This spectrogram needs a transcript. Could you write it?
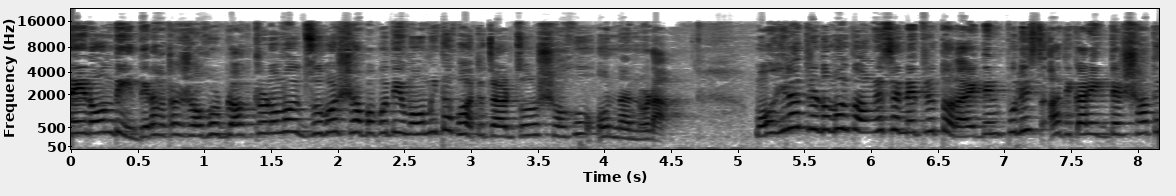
দে নন্দী দিনহাটা শহর ব্লক তৃণমূল যুব সভাপতি মমিতা ভট্টাচার্য সহ অন্যান্যরা। মহিলা তৃণমূল কংগ্রেসের নেতৃত্বরা এদিন পুলিশ আধিকারিকদের সাথে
